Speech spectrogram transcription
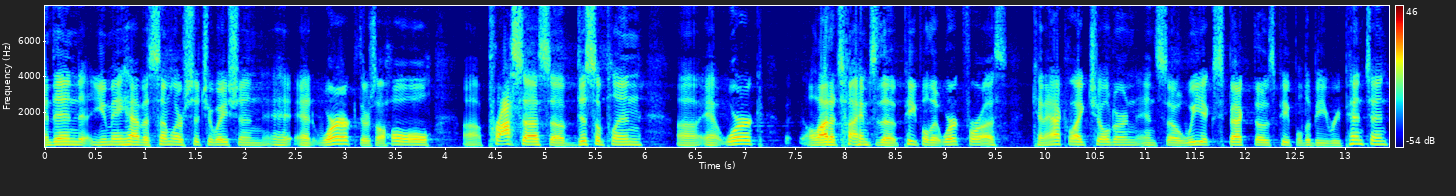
And then you may have a similar situation at work. There's a whole uh, process of discipline uh, at work. A lot of times, the people that work for us can act like children, and so we expect those people to be repentant,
